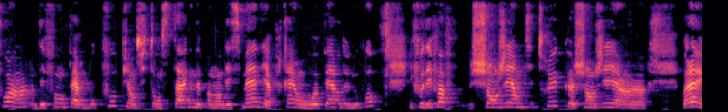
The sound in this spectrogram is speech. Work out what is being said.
poids, hein. des fois on perd beaucoup, puis ensuite on stagne pendant des semaines, et après on repère de nouveau. Il faut des fois changer un petit truc, changer un, voilà,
